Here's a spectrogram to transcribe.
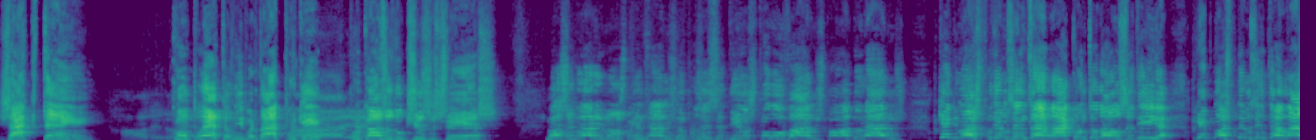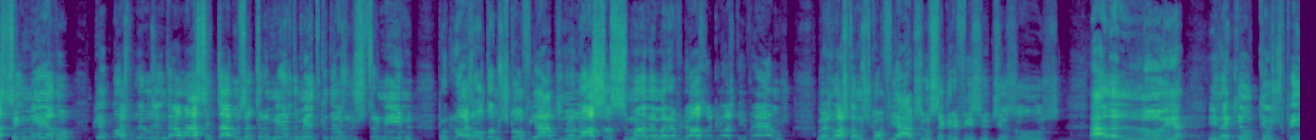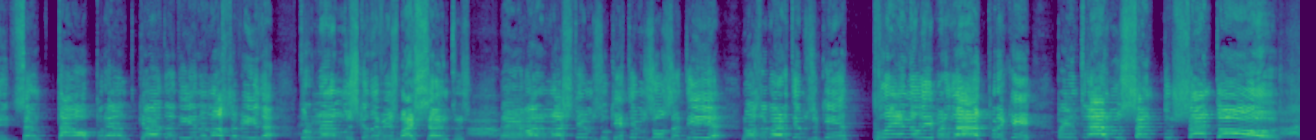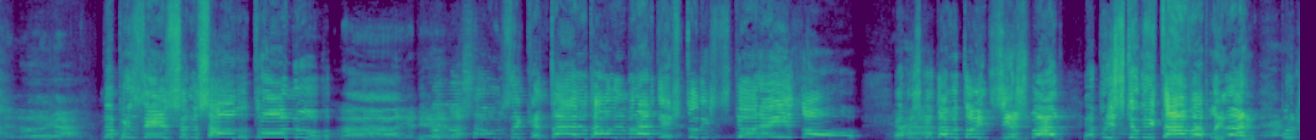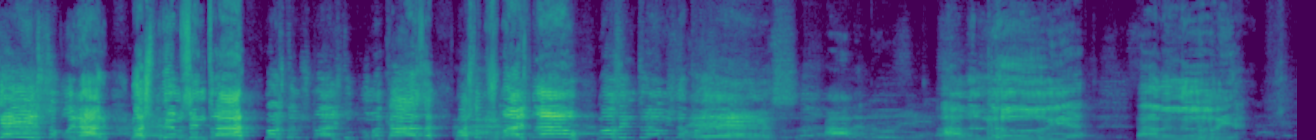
já que têm Aleluia. completa liberdade, porquê? Por causa do que Jesus fez. Nós agora, irmãos, para entrarmos na presença de Deus, para louvarmos, para adorarmos, porque é que nós podemos entrar lá com toda a ousadia? Porque é que nós podemos entrar lá sem medo? Porque é que nós podemos entrar lá sem estarmos a tremer de medo que Deus nos termine? Porque nós não estamos confiados na nossa semana maravilhosa que nós tivemos, mas nós estamos confiados no sacrifício de Jesus. Aleluia! E naquilo que o Espírito Santo está operando cada dia na nossa vida, tornando-nos cada vez mais santos. Amém. E agora nós temos o quê? Temos ousadia. Nós agora temos o quê? Plena liberdade. Para quê? Para entrar no Santo dos Santos. Aleluia. Na presença, na sala do trono. Glória a E quando Deus. nós estávamos a cantar, eu estava a lembrar disto tudo. Isto, Senhor, é isso. É por isso que eu estava tão entusiasmado. É por isso que eu gritava, Apolinário. Porque é isso, Apolinário. Nós podemos entrar. Nós estamos mais do que numa casa. Nós estamos mais. Não! Nós entramos na presença. Aleluia. Aleluia! Aleluia!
